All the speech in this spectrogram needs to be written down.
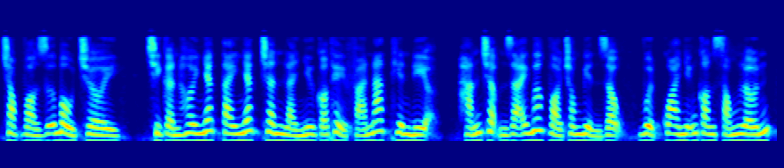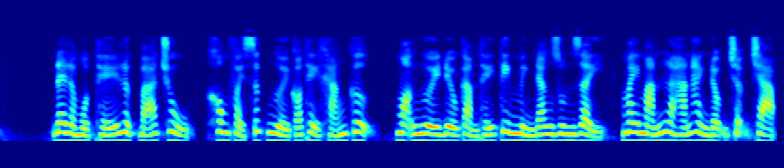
chọc vào giữa bầu trời, chỉ cần hơi nhấc tay nhấc chân là như có thể phá nát thiên địa. Hắn chậm rãi bước vào trong biển rộng, vượt qua những con sóng lớn. Đây là một thế lực bá chủ, không phải sức người có thể kháng cự. Mọi người đều cảm thấy tim mình đang run rẩy. May mắn là hắn hành động chậm chạp,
